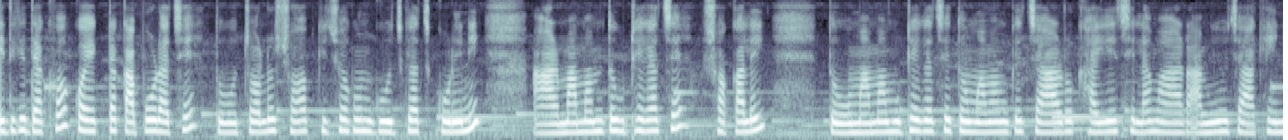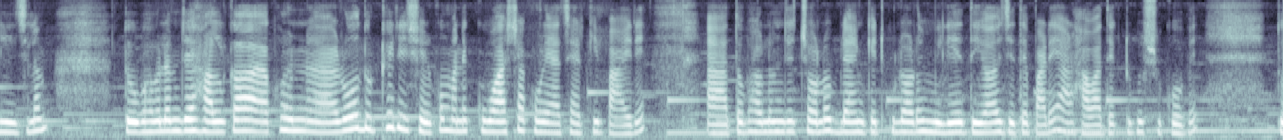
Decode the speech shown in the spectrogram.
এদিকে দেখো, কয়েকটা কাপড় আছে, তো চলো সব কিছু এখন গোছগাছ করে নিই। আর মামাম তো উঠে গেছে সকালেই, তো মামাম উঠে গেছে, তো মামামকে চা আরও খাইয়েছিলাম, আর আমিও চা খেয়ে নিয়েছিলাম। তো ভাবলাম যে হালকা এখন রোদ উঠেনি সেরকম মানে কুয়াশা করে আছে আর কি বাইরে। তো ভাবলাম যে চলো ব্ল্যাঙ্কেটগুলো আরও মিলিয়ে দেওয়া যেতে পারে, আর হাওয়াতে একটুকু শুকোবে। তো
